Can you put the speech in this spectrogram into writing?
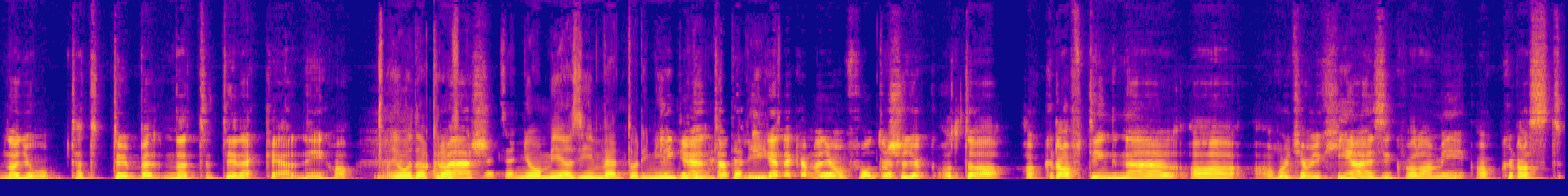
nagyon, tehát több, tényleg kell néha. Jó, de a crafting más... nyomja az inventory mindig igen, tehát igen, nekem nagyon fontos, hogy ott a, a craftingnál, a, hogyha mondjuk hiányzik valami, akkor azt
